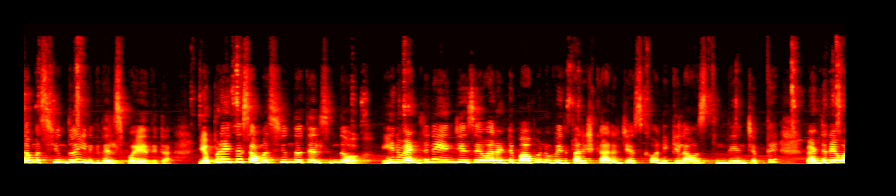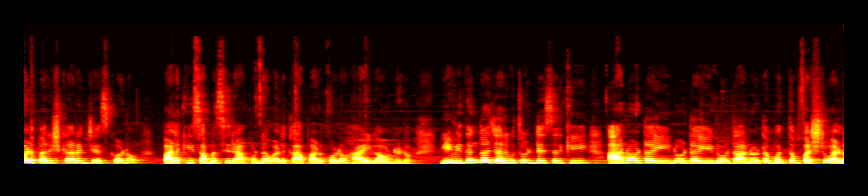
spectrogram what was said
సమస్య ఉందో ఈయనకి తెలిసిపోయేదిట. ఎప్పుడైతే సమస్య ఉందో తెలిసిందో ఈయన వెంటనే ఏం చేసేవారంటే బాబు నువ్వు ఇది పరిష్కారం చేసుకో నీకు ఇలా వస్తుంది అని చెప్తే వెంటనే వాళ్ళు పరిష్కారం చేసుకోవడం వాళ్ళకి సమస్య రాకుండా వాళ్ళు కాపాడుకోవడం హాయిగా ఉండడం. ఈ విధంగా జరుగుతుండేసరికి ఆ నోట ఈ నోట ఈ నోట ఆ నోట మొత్తం ఫస్ట్ వాళ్ళ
